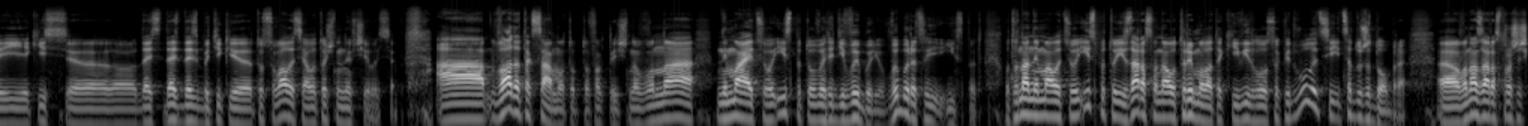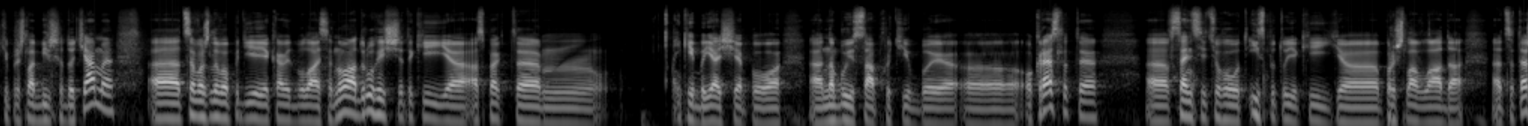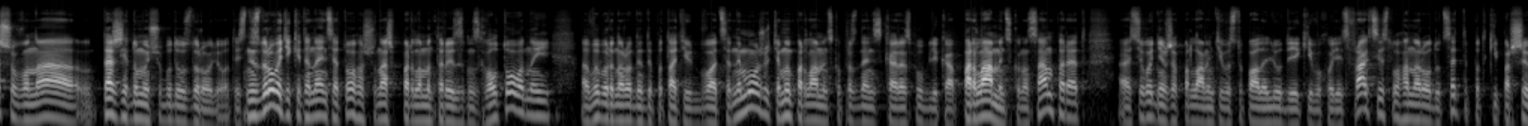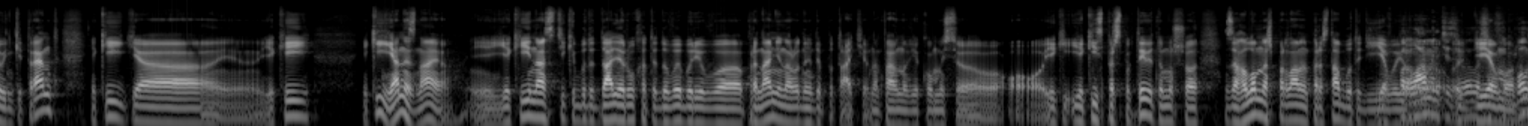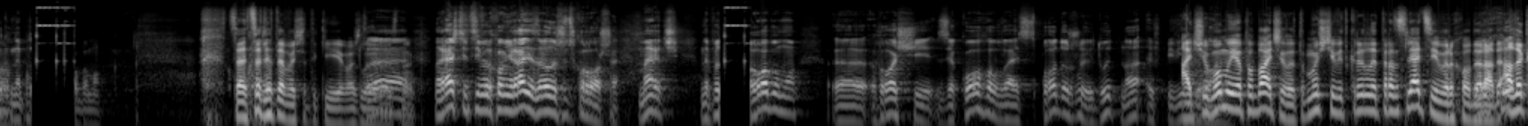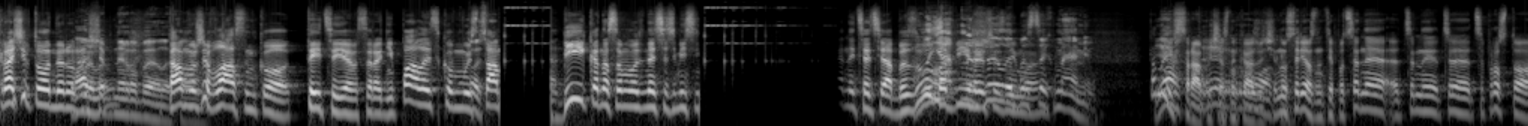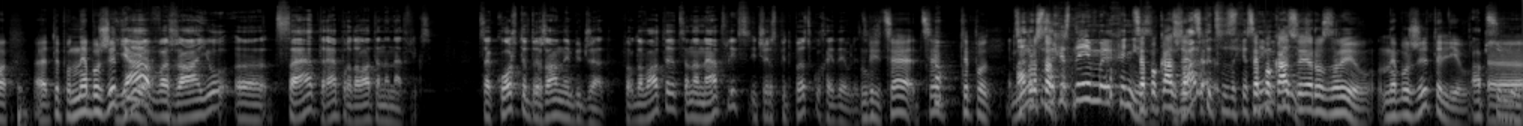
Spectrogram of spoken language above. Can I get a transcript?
якісь е, десь, десь, десь би тільки тусувалися, але точно не вчилися б. А влада так само, тобто, фактично, вона не має цього іспиту у вигляді виборів. Вибори це іспит. От вона не мала цього іспиту, і зараз вона отримала такий відголосок від вулиці, і це дуже добре. Е, Вона зараз трошечки прийшла більше до тями. Це важлива подія, яка відбулася. Ну а другий ще такий аспект. ем, який би я ще по НАБУ і САП хотів би е, окреслити. Е, В сенсі цього от іспиту, який е, пройшла влада, е, це те, що вона теж я думаю, що буде оздоровлюватись. Нездорова тільки тенденція того, що наш парламентаризм зґвалтований, вибори народних депутатів відбуватися не можуть. А ми парламентсько-президентська республіка, парламентсько насамперед. Сьогодні вже в парламенті виступали люди, які виходять з фракції Слуга народу. Це типу такий паршивенький тренд, який, який який я не знаю, який нас тільки буде далі рухати до виборів, е, принаймні народних депутатів, напевно, в якомусь о, о, які, якійсь перспективі, тому що загалом наш парламент перестав бути В дієвою парламенті з'явилася дієвим футболка, не робимо. Це, це для тебе ще такий важливий Це... висновок. Нарешті в цій Верховній Раді завели щось хороше. Мерч не робимо, е, гроші з якого весь з продажу йдуть на FPV. А чому ми його побачили? Тому що відкрили трансляції Верховної Ради, але краще б того не робили. Краще б не робили. Там того. уже Власенко тицяє в середній палець комусь, там бійка на самому на сімісні. Ця Ну безуга як ми бігає, що жили без цих мемів? Та ну їх сраку, чесно роки? кажучи. Ну серйозно, типу, це не це не це, це просто е, типу небожителі. Я вважаю, е, це треба продавати на Netflix. Це кошти в державний бюджет. Продавати це на Netflix і через підписку хай дивляться. Андрій, це, це типу, це мене просто це захисний механізм. це показує, Жарти це, захисний це показує механізм. розрив небожителів Абсолютно.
